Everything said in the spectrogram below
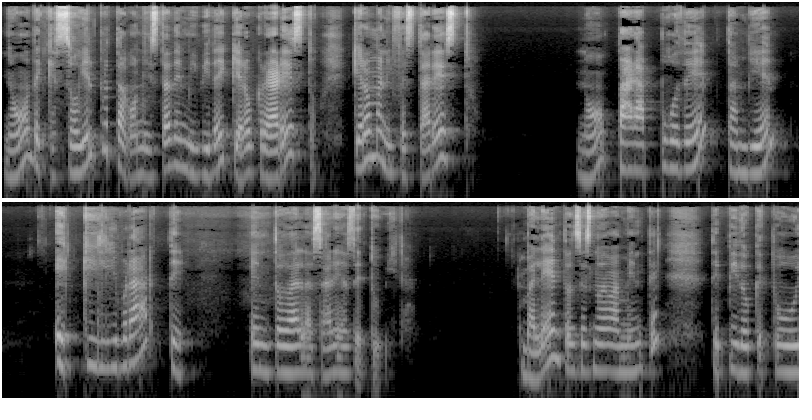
¿no? De que soy el protagonista de mi vida y quiero crear esto, quiero manifestar esto, ¿no? Para poder también equilibrarte en todas las áreas de tu vida. ¿Vale? Entonces, nuevamente, te pido que tú,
